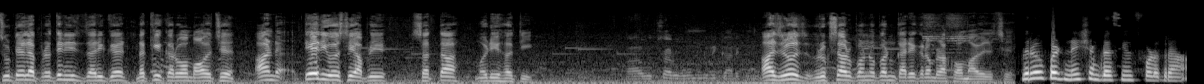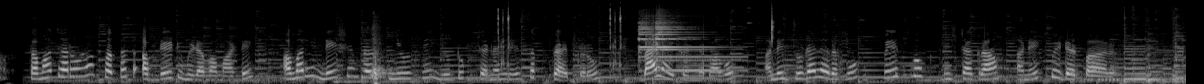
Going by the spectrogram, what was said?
ચૂંટેલા પ્રતિનિધિ તરીકે નક્કી કરવામાં આવે છે. અને તે દિવસે આપણી સત્તા મળી હતી. આજ રોજ વૃક્ષારોપણનો પણ કાર્યક્રમ રાખવામાં આવેલ છે. Bureau nation plus news Vadodara. સમાચારોનો સતત અપડેટ મેળવવા માટે અમારી નેશન પ્લસ ન્યૂઝની યુટ્યુબ ચેનલને સબસ્ક્રાઇબ કરો બેલ આઇકન દબાવો અને જોડાયેલા રહો ફેસબુક ઇન્સ્ટાગ્રામ અને ટ્વિટર પર.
